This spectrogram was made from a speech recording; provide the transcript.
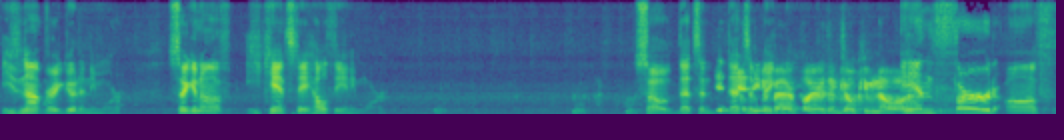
he's not very good anymore. Second off, he can't stay healthy anymore. So that's a that's a a better negative. player than Joakim Noah? And third off,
